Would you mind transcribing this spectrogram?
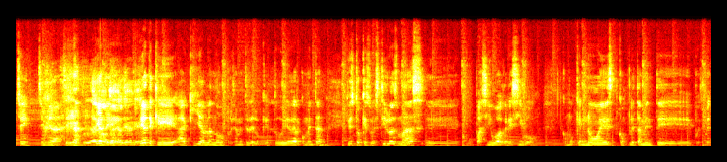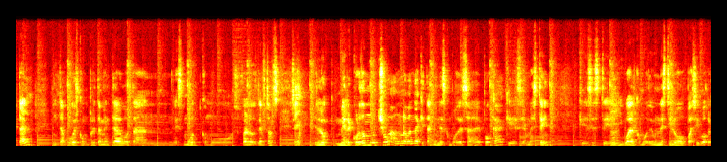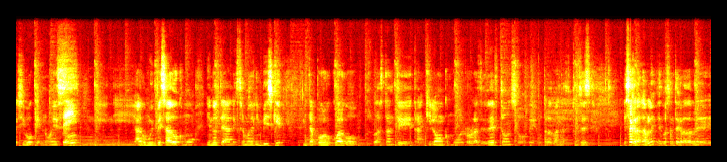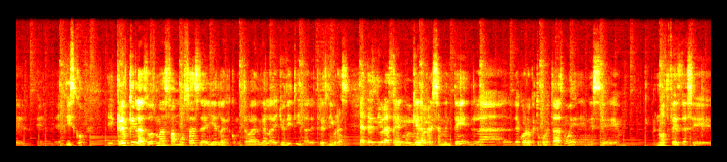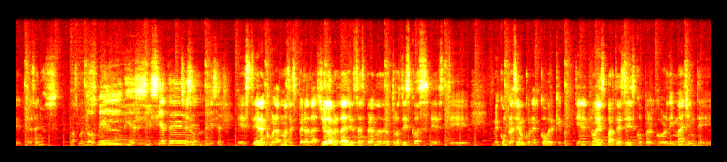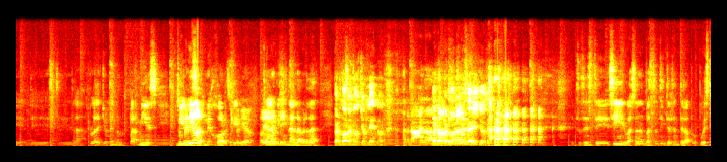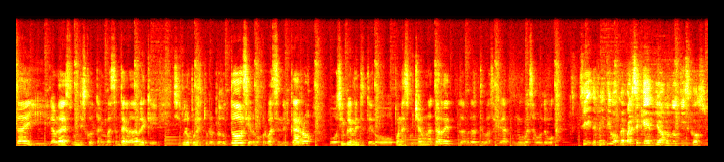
Sí, sí, mira. Sí. Fíjate, Ok, ok, ok. Fíjate que aquí hablando precisamente de lo que tú y Edgar comentan, yo siento que su estilo es más eh, como pasivo-agresivo, como que no es completamente pues metal, ni tampoco es completamente algo tan smooth como si fueran los Deftones. Sí, Lo, me recordó mucho a una banda que también es como de esa época, que se llama Stain, que es este Mm. igual como de un estilo pasivo-agresivo que no es Stain. ni, ni algo muy pesado como yéndote al extremo del Limp Bizkit, ni tampoco algo pues, bastante tranquilón como el rolas de Deftones o de otras bandas. Entonces es agradable, es bastante agradable el, el- el disco. Eh, creo que las dos más famosas de ahí es la que comentaba Edgar, la de Judith y la de Tres Libras Ya tres libras que, muy, muy que era precisamente la, de acuerdo a lo que tú comentabas, Moy, en ese Notfest de hace tres años, más o menos. 2017, Sí, sí, ¿no? 2017. Este, eran como las más esperadas. Yo la verdad, yo estaba esperando de otros discos. Este, me complacieron con el cover, que bueno, tiene, no es parte de este disco, pero el cover de Imagine, de, de, este, la rola de John Lennon, que para mí es mil Superior, veces mejor que, superior, que la original, la verdad. Perdónanos, John Lennon. No, no, bueno, no, perdónanos no. a ellos. Entonces, este, sí, bastante, bastante interesante la propuesta y la verdad es un disco también bastante agradable que si tú lo pones en tu reproductor, si a lo mejor vas en el carro o simplemente te lo pones a escuchar una tarde, la verdad te vas a quedar con muy buen sabor de boca. Sí, definitivo. Me parece que llevamos dos discos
